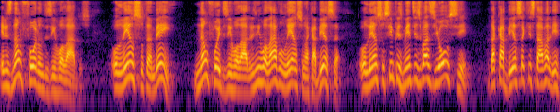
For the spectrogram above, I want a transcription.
Eles não foram desenrolados. O lenço também não foi desenrolado. Eles enrolavam um lenço na cabeça, o lenço simplesmente esvaziou-se da cabeça que estava ali.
